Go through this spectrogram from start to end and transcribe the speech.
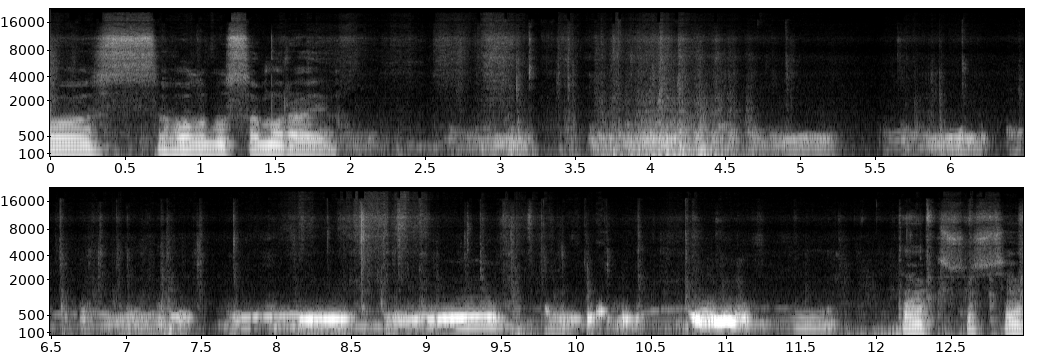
По голубу самураю. Так, що ще?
